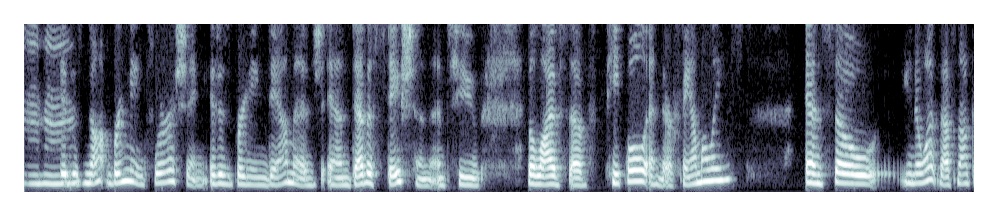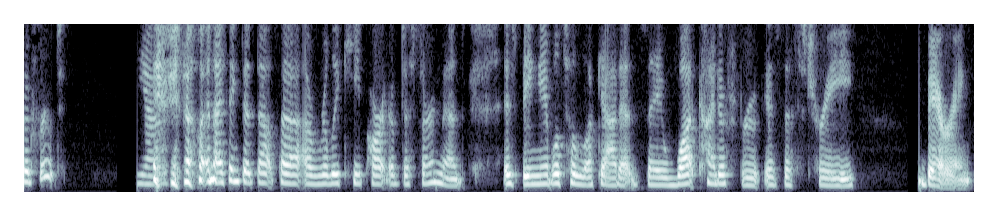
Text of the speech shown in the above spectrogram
Mm-hmm. It is not bringing flourishing. It is bringing damage and devastation into the lives of people and their families and so, you know what? That's not good fruit. Yeah. you know, and I think that that's a, a really key part of discernment is being able to look at it and say, what kind of fruit is this tree bearing?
